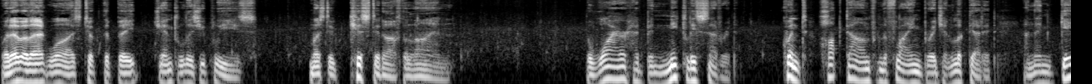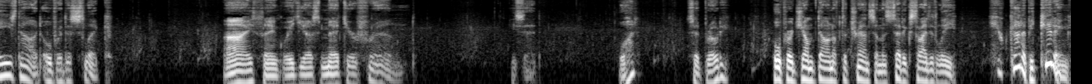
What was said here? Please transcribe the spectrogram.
Whatever that was took the bait, gentle as you please. Must have kissed it off the line. The wire had been neatly severed. Quint hopped down from the flying bridge and looked at it, and then gazed out over the slick. I think we just met your friend, he said. What? said Brody. Hooper jumped down off the transom and said excitedly, You gotta be kidding.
